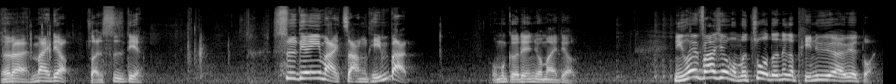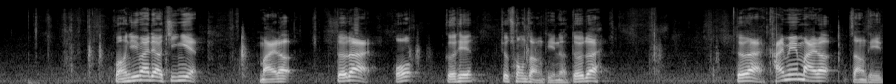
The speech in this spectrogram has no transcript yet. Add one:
对不对？卖掉转四电，四电一买涨停板。我们隔天就卖掉了，你会发现我们做的那个频率越来越短。广基卖掉，经验买了，对不对？哦，隔天就冲涨停了，对不对？对不对？凯美买了涨停，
